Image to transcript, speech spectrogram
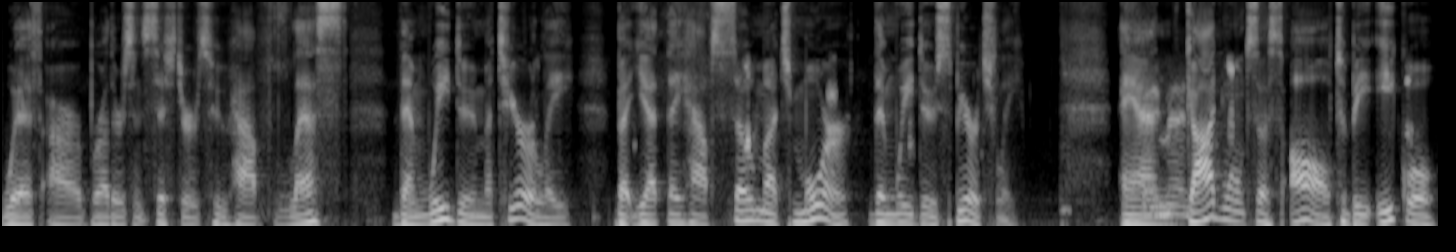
with our brothers and sisters who have less than we do materially, but yet they have so much more than we do spiritually. And Amen. God wants us all to be equal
